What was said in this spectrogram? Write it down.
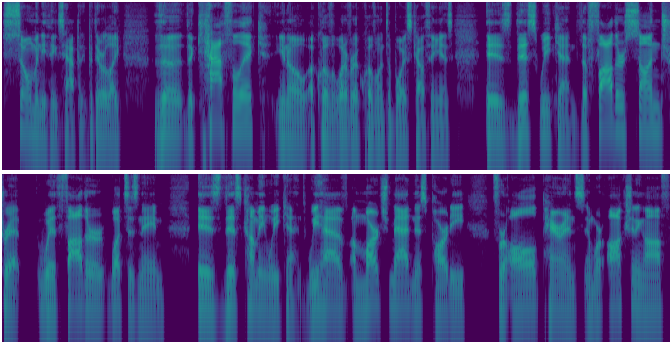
so many things happening but they were like the the catholic you know equivalent whatever equivalent to boy scout thing is is this weekend. The father son trip with father what's his name is this coming weekend. We have a march madness party for all parents and we're auctioning off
